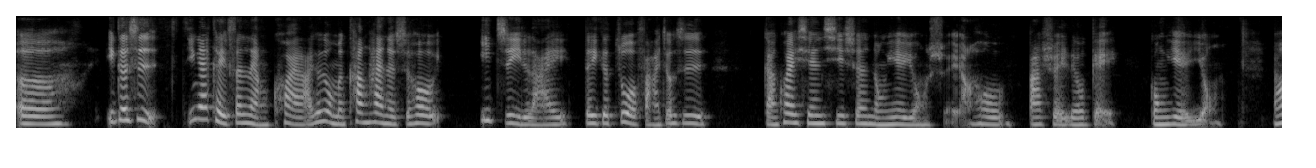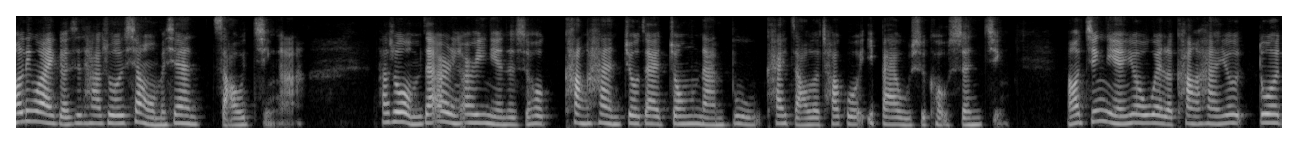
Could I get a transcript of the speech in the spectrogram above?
呃，一个是应该可以分两块啦，就是我们抗旱的时候一直以来的一个做法，就是赶快先牺牲农业用水，然后把水留给。工业用，然后另外一个是他说，像我们现在凿井啊，他说我们在二零二一年的时候抗旱就在中南部开凿了超过一百五十口深井，然后今年又为了抗旱，又多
